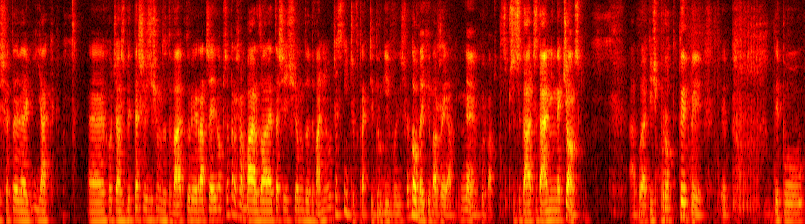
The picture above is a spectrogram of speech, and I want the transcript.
światowej, jak e, chociażby T-62, który raczej, no przepraszam bardzo, ale T-62 nie uczestniczy w trakcie II wojny światowej, chyba że ja, nie wiem, kurwa, przeczytałem, czytałem inne książki. Albo jakieś prototypy e, typu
